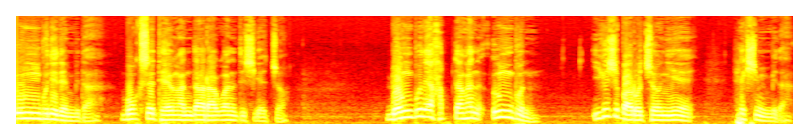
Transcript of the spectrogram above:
응분이 됩니다. 몫에 대응한다 라고 하는 뜻이겠죠. 명분에 합당한 응분, 이것이 바로 정의의 핵심입니다.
